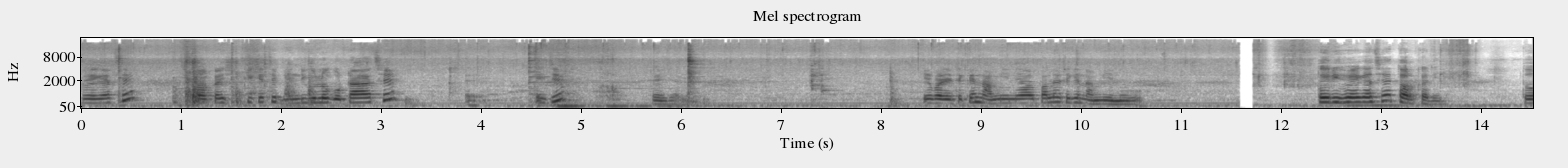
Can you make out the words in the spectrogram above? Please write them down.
হয়ে গেছে। তরকারি শুকিয়ে গেছে, ভেন্ডিগুলো গোটা আছে। এই যে, হয়ে গেল। এবার এটাকে নামিয়ে নেওয়ার পালা এটাকে নামিয়ে নেব। তৈরি হয়ে গেছে তরকারি। তো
